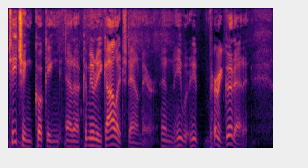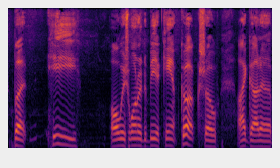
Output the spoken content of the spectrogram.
teaching cooking at a community college down there, and he was very good at it. But he always wanted to be a camp cook, so I got a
